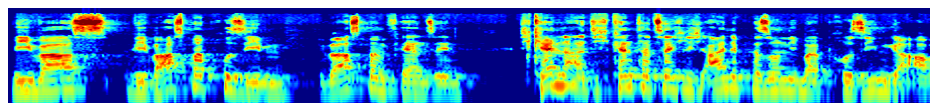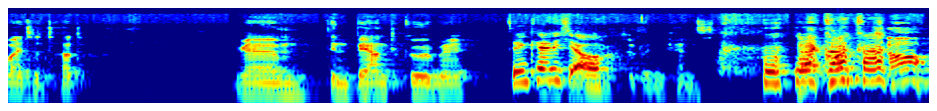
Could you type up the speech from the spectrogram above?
Wie war's, wie war's bei ProSieben? Wie war es beim Fernsehen? Ich kenne ich kenn tatsächlich eine Person, die bei ProSieben gearbeitet hat. Ähm, den Bernd Göbel. Den kenne ich auch. Du den kennst. Ja, guck, schau.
